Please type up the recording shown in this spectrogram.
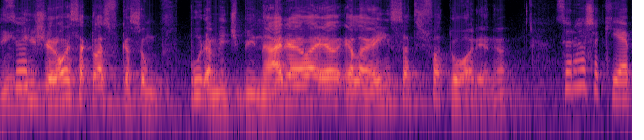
Em, em, geral, essa classificação puramente binária ela é, ela é insatisfatória, né? O senhor acha que é,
